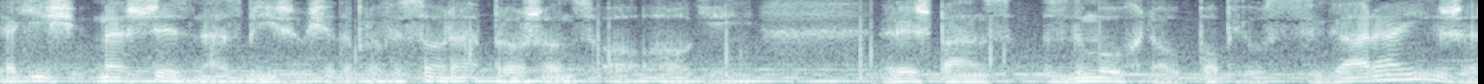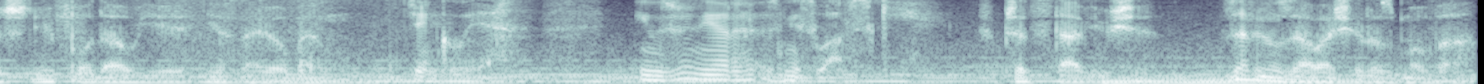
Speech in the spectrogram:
Jakiś mężczyzna zbliżył się do profesora, prosząc o ogień. Ryszpans zdmuchnął popiół z cygara i grzecznie podał je nieznajomemu. Dziękuję. Inżynier Zniesławski. Przedstawił się. Zawiązała się rozmowa.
